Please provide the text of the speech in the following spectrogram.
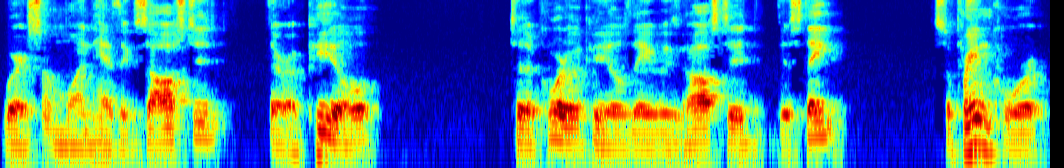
where someone has exhausted their appeal to the Court of Appeals. They've exhausted the state Supreme Court,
